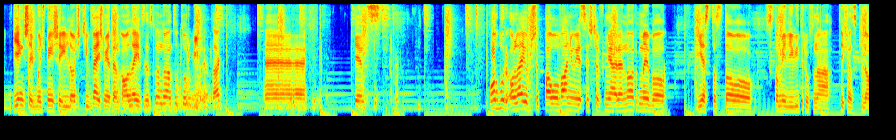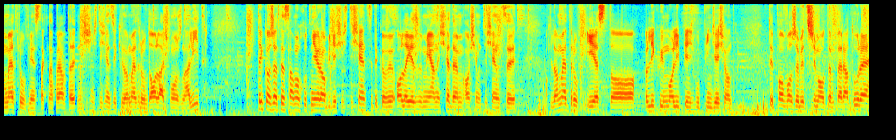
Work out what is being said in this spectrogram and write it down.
w większej bądź mniejszej ilości weźmie ten olej ze względu na tą turbinę, tak? E, więc Pobór oleju przy pałowaniu jest jeszcze w miarę normy, bo jest to 100, 100 ml na 1000 km, więc tak naprawdę 10 tysięcy km dolać można litr. Tylko, że ten samochód nie robi 10 tysięcy, tylko olej jest wymieniany 7-8 tysięcy km i jest to Liquimoli 5W50. Typowo, żeby trzymał temperaturę,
